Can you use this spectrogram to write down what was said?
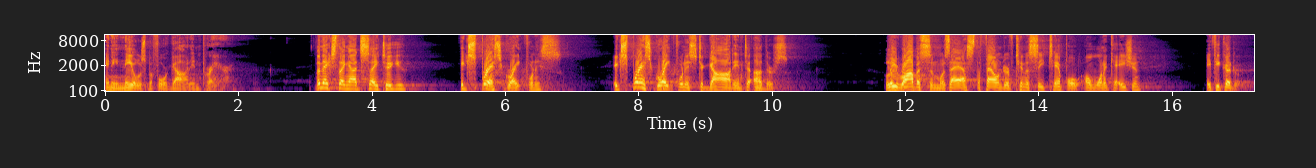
and he kneels before God in prayer. The next thing I'd say to you, express gratefulness. Express gratefulness to God and to others. Lee Roberson was asked, the founder of Tennessee Temple, on one occasion, if you could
